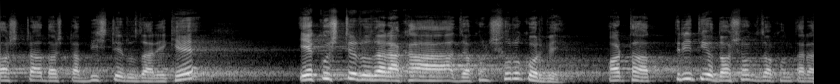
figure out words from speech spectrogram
দশটা দশটা, বিশটি রোজা রেখে একুশটি রোজা রাখা যখন শুরু করবে অর্থাৎ তৃতীয় দশক যখন তারা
